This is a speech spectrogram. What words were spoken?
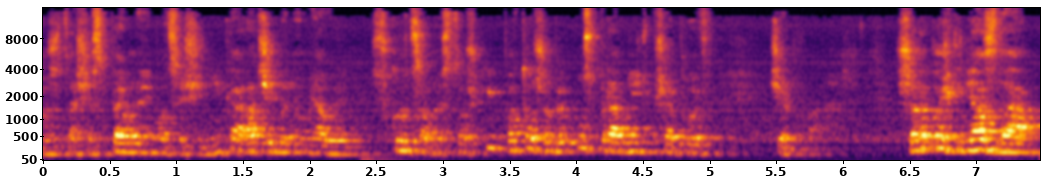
korzysta się z pełnej mocy silnika, raczej będą miały skrócone stożki po to, żeby usprawnić przepływ ciepła. Szerokość gniazda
